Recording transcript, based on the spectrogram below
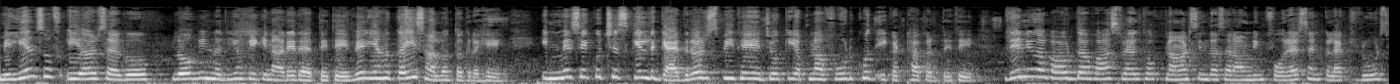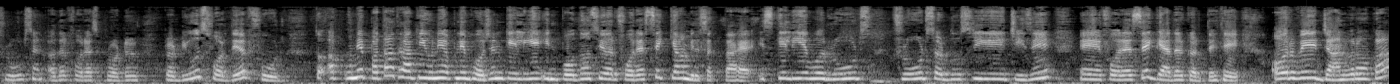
मिलियंस ऑफ़ ईयर्स एगो लोग इन नदियों के किनारे रहते थे। वे यहाँ कई सालों तक रहे। इनमें से कुछ स्किल्ड गैदरर्स भी थे, जो कि अपना फ़ूड खुद इकट्ठा करते थे। They knew about the vast wealth of plants in the surrounding forest and collect roots fruits and other forest produce for their food तो अब उन्हें पता था कि उन्हें अपने भोजन के लिए इन पौधों से और फॉरेस्ट से क्या मिल सकता है। इसके लिए वो रूट्स फ्रूट्स और दूसरी चीज़ें फॉरेस्ट से गैदर करते थे। और वे जानवरों का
